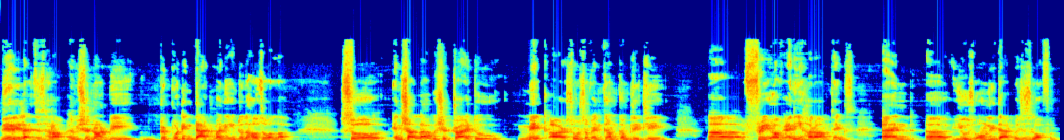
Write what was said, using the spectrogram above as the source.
They realized this haram and we should not be putting that money into the house of Allah. So inshallah we should try to make our source of income completely uh, free of any haram things and uh, use only that which is lawful.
